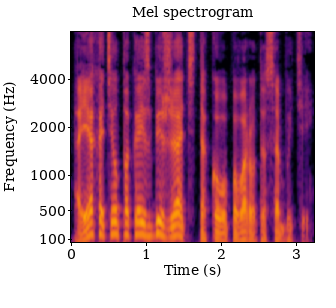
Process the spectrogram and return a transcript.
А я хотел пока избежать такого поворота событий.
